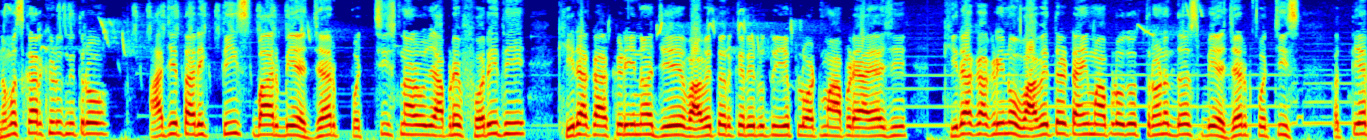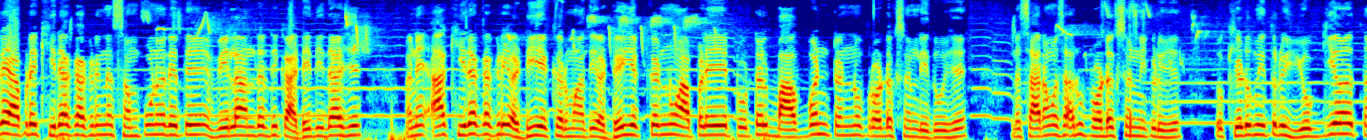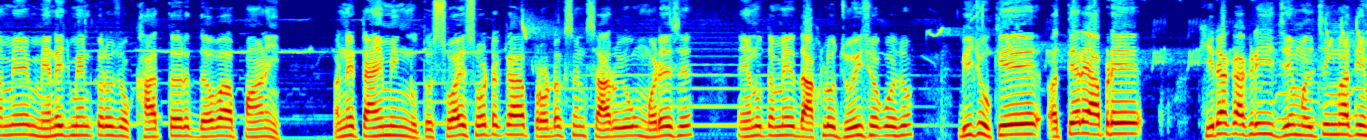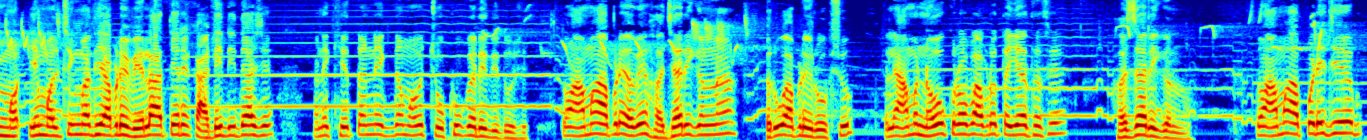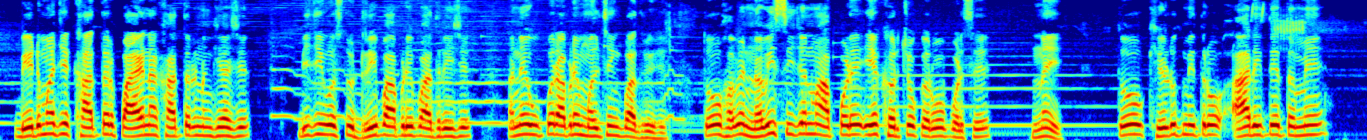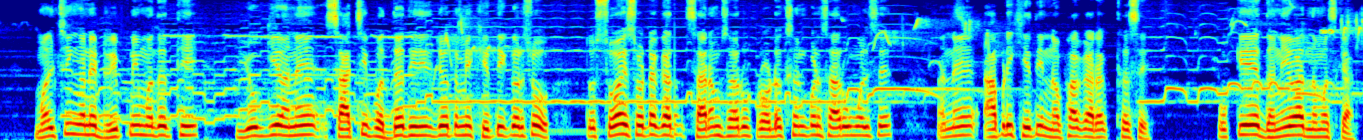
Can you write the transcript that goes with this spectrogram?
નમસ્કાર ખેડૂત મિત્રો. આજે તારીખ ત્રીસ બાર બે હજાર પચીસના રોજ આપણે ફરીથી ખીરા કાકડીના જે વાવેતર કરેલું હતું એ પ્લોટમાં આપણે આવ્યા છીએ. ખીરા કાકડીનો વાવેતર ટાઈમ આપણો હતો ત્રણ દસ બે હજાર પચીસ. અત્યારે આપણે ખીરા કાકડીને સંપૂર્ણ રીતે વેલા અંદરથી કાઢી દીધા છે અને આ ખીરા કાકડી અઢી એકરમાં હતી અઢી એકરનું આપણે ટોટલ બાવન ટનનું પ્રોડક્શન લીધું છે. અને સારામાં સારું પ્રોડક્શન નીકળ્યું છે. તો ખેડૂત મિત્રો, યોગ્ય તમે મેનેજમેન્ટ કરો છો, ખાતર, દવા, પાણી અને ટાઈમિંગનું તો સો સો ટકા પ્રોડક્શન સારું એવું મળે છે. એનું તમે દાખલો જોઈ શકો છો. બીજું કે અત્યારે આપણે ખીરા કાકડી જે મલ્ચિંગમાંથી એ મલ્ચિંગમાંથી આપણે વેલા અત્યારે કાઢી દીધા છે અને ખેતરને એકદમ હવે ચોખ્ખું કરી દીધું છે. તો આમાં આપણે હવે હજારી ગલના આપણે રોપશું. એટલે આમાં નવો ક્રોપ આપણો તૈયાર થશે હજારી તો આમાં આપણે જે બેડમાં જે ખાતર, પાયાના ખાતર નાખ્યા છે, બીજી વસ્તુ ડ્રીપ આપણી પાથરી છે અને ઉપર આપણે મલ્ચિંગ પાથર્યું છે. તો હવે નવી સિઝનમાં આપણે એ ખર્ચો કરવો પડશે નહીં. તો ખેડૂત મિત્રો, આ રીતે તમે મલ્ચિંગ અને ડ્રીપની મદદથી યોગ્ય અને સાચી પદ્ધતિથી જો તમે ખેતી કરશો, તો સોએ સો ટકા સારામાં સારું પ્રોડક્શન પણ સારું મળશે અને આપણી ખેતી નફાકારક થશે. ઓકે, ધન્યવાદ, નમસ્કાર.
